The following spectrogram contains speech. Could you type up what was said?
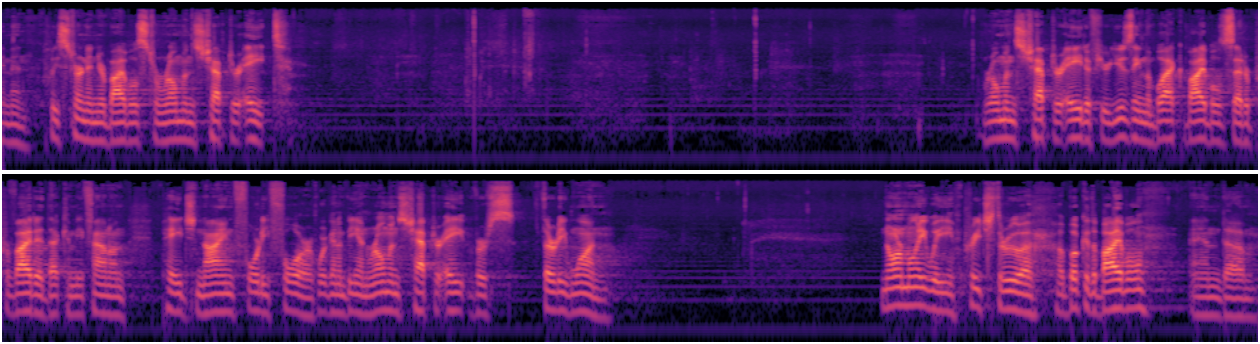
Amen. Please turn in your Bibles to Romans chapter 8. Romans chapter 8, if you're using the black Bibles that are provided, that can be found on page 944. We're going to be in Romans chapter 8, verse 31. Normally, we preach through a, a book of the Bible, and, um,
